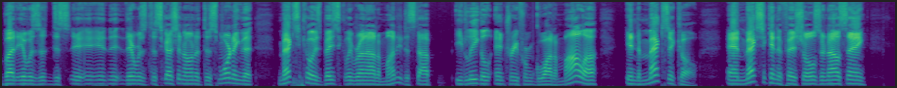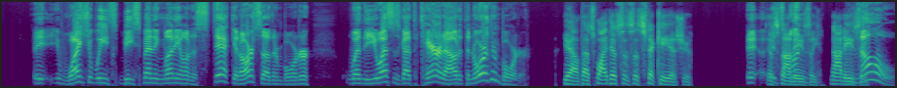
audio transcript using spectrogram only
but it was a it, it, it, there was discussion on it this morning that Mexico has basically run out of money to stop illegal entry from Guatemala into Mexico, and Mexican officials are now saying, eh, why should we be spending money on a stick at our southern border when the U.S. has got the carrot out at the northern border. Yeah, that's why this is a sticky issue. It, it's, it's, not un- easy. Not easy. No.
